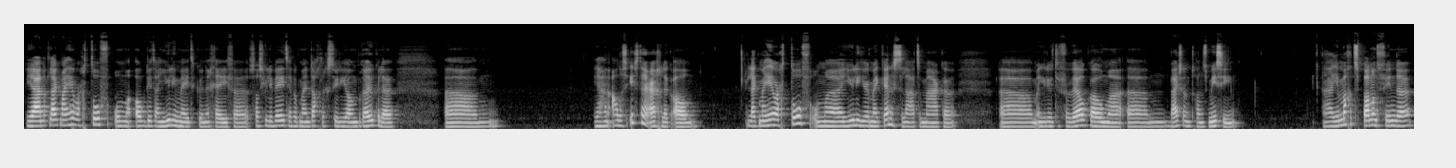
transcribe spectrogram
ja, en het lijkt mij heel erg tof om ook dit aan jullie mee te kunnen geven. Zoals jullie weten heb ik mijn daglichtstudio in Breukelen. Ja, en alles is er eigenlijk al. Lijkt mij heel erg tof om uh, jullie hiermee kennis te laten maken. Um, en jullie te verwelkomen um, bij zo'n transmissie. Uh, je mag het spannend vinden.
